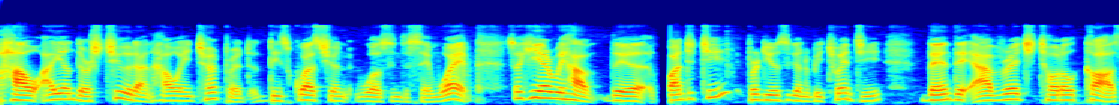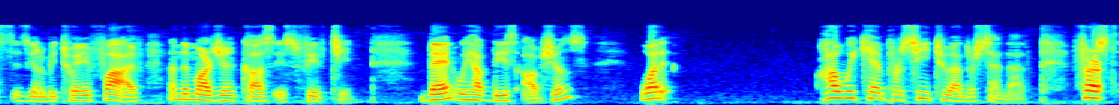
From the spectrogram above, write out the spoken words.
how I understood and how I interpret this question was in the same way. So here we have the quantity produced is going to be 20, then the average total cost is going to be 25, and the marginal cost is 15. Then we have these options. What how we can proceed to understand that. First,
